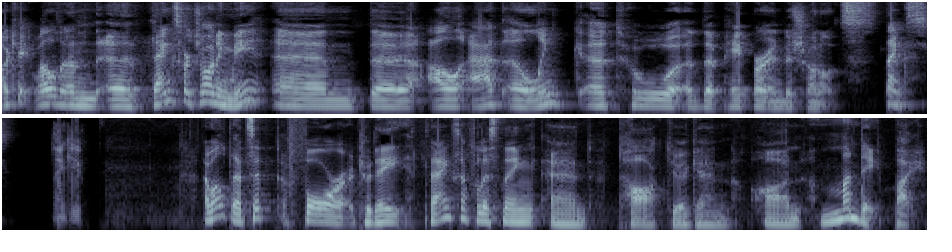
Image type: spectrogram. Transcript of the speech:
Okay, well then, uh, thanks for joining me, and uh, I'll add a link uh, to the paper in the show notes. Thanks. Thank you. And well, that's it for today. Thanks for listening, and talk to you again on Monday. Bye.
